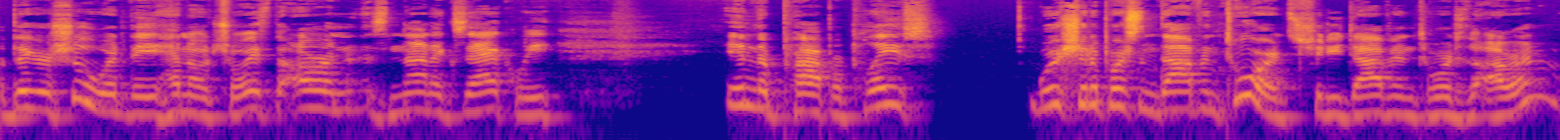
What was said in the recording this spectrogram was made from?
a bigger shul where they had no choice. The aron is not exactly in the proper place. Where should a person daven towards? Should he daven towards the aron,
